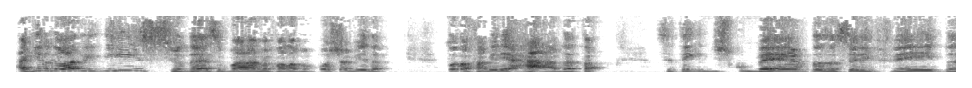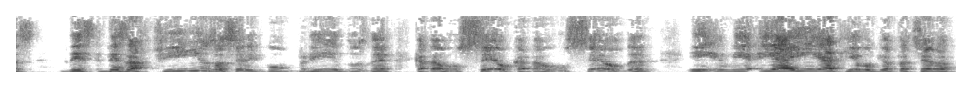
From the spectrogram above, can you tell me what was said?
Aquilo que lá no início, né, se parava e falava, poxa vida, toda a família errada, tá? Você tem descobertas a serem feitas, desafios a serem cumpridos, né? Cada um seu, cada um seu, né? E, e, e aí é aquilo que a Tatiana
